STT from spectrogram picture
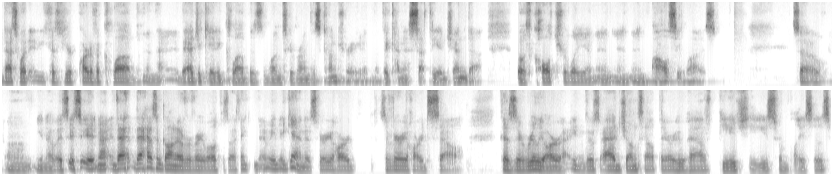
that's what because you're part of a club and the educated club is the ones who run this country and they kind of set the agenda both culturally and, and, and, and policy wise so um, you know it's it's it, that that hasn't gone over very well because i think i mean again it's very hard it's a very hard sell because there really are, you know, there's adjuncts out there who have PhDs from places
